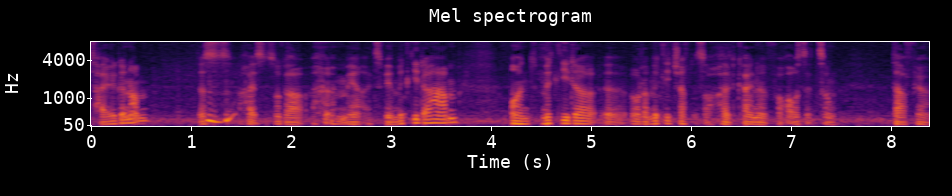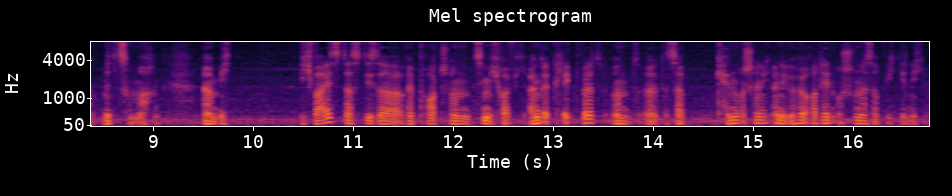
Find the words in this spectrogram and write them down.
teilgenommen. Das mhm. heißt sogar mehr als wir Mitglieder haben. Und Mitglieder äh, oder Mitgliedschaft ist auch halt keine Voraussetzung dafür mitzumachen. Ähm, ich, ich weiß, dass dieser Report schon ziemlich häufig angeklickt wird und äh, deshalb kennen wahrscheinlich einige Hörer den auch schon, deshalb will ich den nicht in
